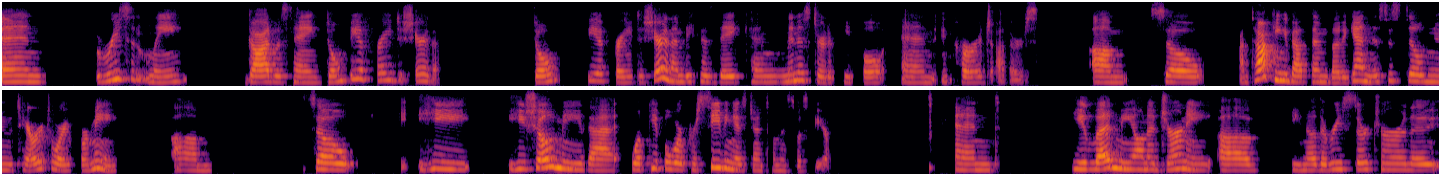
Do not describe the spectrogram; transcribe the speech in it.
And recently, God was saying, don't be afraid to share them. Don't be afraid to share them because they can minister to people and encourage others. Um, so I'm talking about them, but again, this is still new territory for me. Um, so he he showed me that what people were perceiving as gentleness was fear, and he led me on a journey of you know the researcher, the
